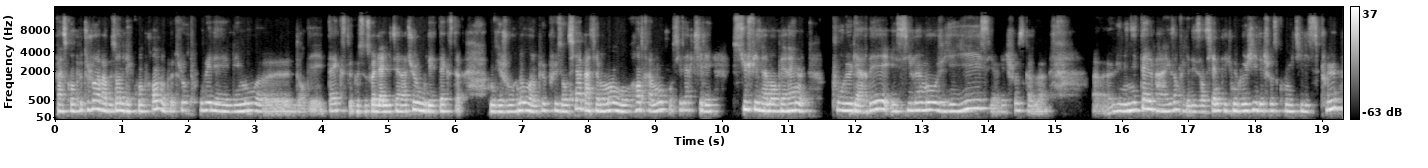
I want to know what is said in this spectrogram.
parce qu'on peut toujours avoir besoin de les comprendre, on peut toujours trouver les, mots euh, dans des textes, que ce soit de la littérature ou des textes, des journaux un peu plus anciens, à partir du moment où on rentre un mot, on considère qu'il est suffisamment pérenne pour le garder, et si le mot vieillit, a des choses comme euh, le Minitel, par exemple, il y a des anciennes technologies, des choses qu'on n'utilise plus.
